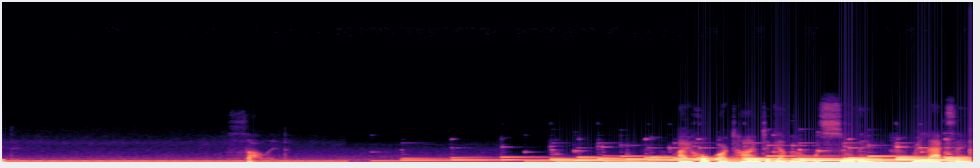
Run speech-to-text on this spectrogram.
Rooted, solid. I hope our time together was soothing, relaxing,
